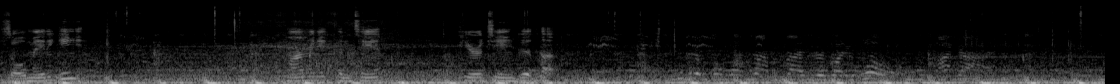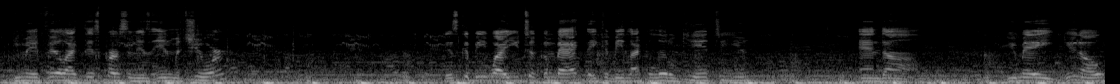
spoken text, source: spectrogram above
Soulmate again. Harmony, content, purity, and good luck. You may feel like this person is immature. This could be why you took them back. They could be like a little kid to you. And um, you may, you know,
